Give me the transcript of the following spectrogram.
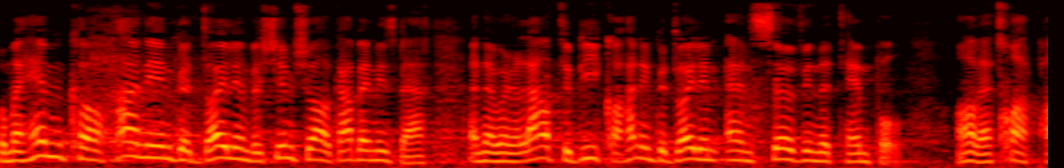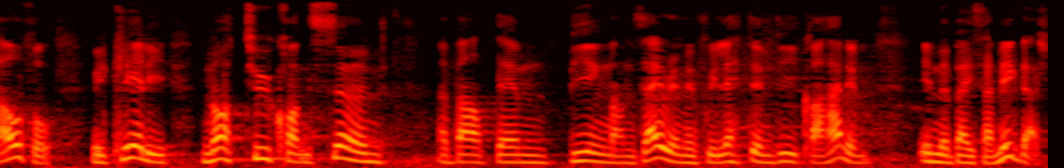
Umahem kohanim gedolim v'shimshu al gabe mizbech, and they were allowed to be kohanim gedolim and serve in the temple. Oh, that's quite powerful. We're clearly not too concerned about them being mamzerim if we let them be kahanim in the Beis Hamikdash.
